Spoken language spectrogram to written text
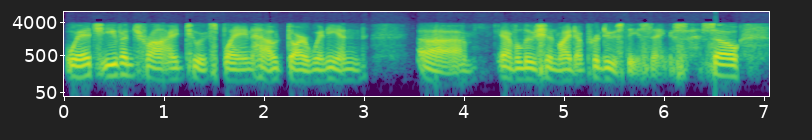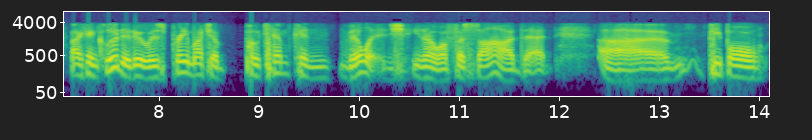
which even tried to explain how Darwinian uh, evolution might have produced these things. So I concluded it was pretty much a Potemkin village, you know, a facade that uh, people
